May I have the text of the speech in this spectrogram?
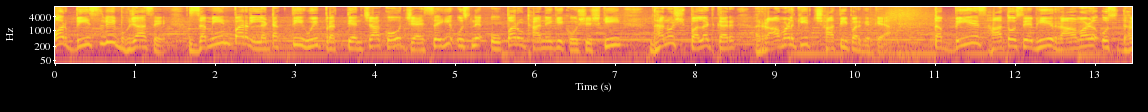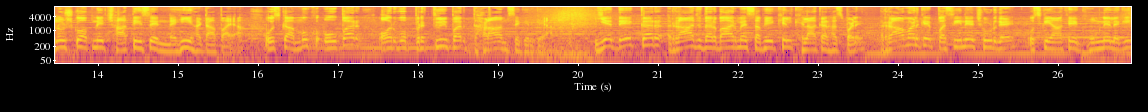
और बीसवीं भुजा से ज़मीन पर लटकती हुई प्रत्यंचा को जैसे ही उसने ऊपर उठाने की कोशिश की, धनुष पलटकर रावण की छाती पर गिर गया। तब बीस हाथों से भी रावण उस धनुष को अपनी छाती से नहीं हटा पाया। उसका मुख ऊपर और वो पृथ्वी पर धड़ाम से गिर गया। ये देखकर राज दरबार में सभी खिल खिलाकर हंस पड़े। रावण के पसीने छूट गए, उसकी आँखें घूमने लगी।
